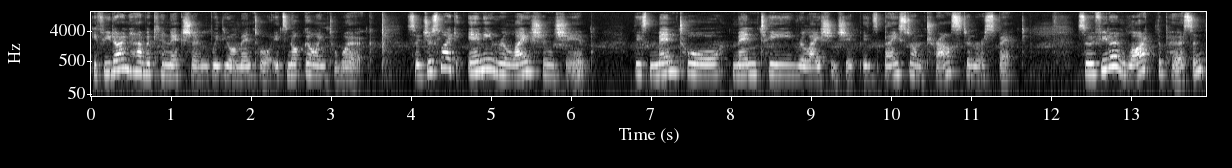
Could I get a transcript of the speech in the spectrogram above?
If you don't have a connection with your mentor, it's not going to work. So, just like any relationship, this mentor mentee relationship is based on trust and respect. So, if you don't like the person,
